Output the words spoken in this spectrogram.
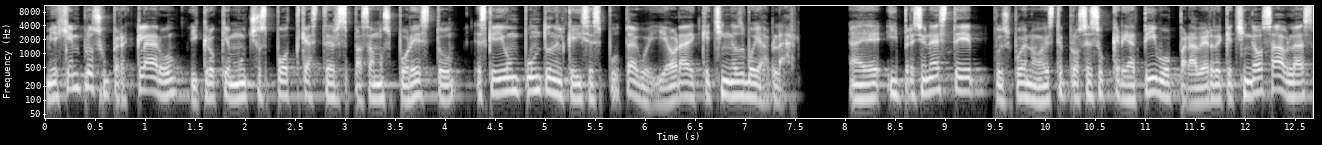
Mi ejemplo súper claro, y creo que muchos podcasters pasamos por esto, es que llega un punto en el que dices, puta, güey, ¿y ahora de qué chingados voy a hablar? Eh, y presiona este, pues bueno, este proceso creativo para ver de qué chingados hablas,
